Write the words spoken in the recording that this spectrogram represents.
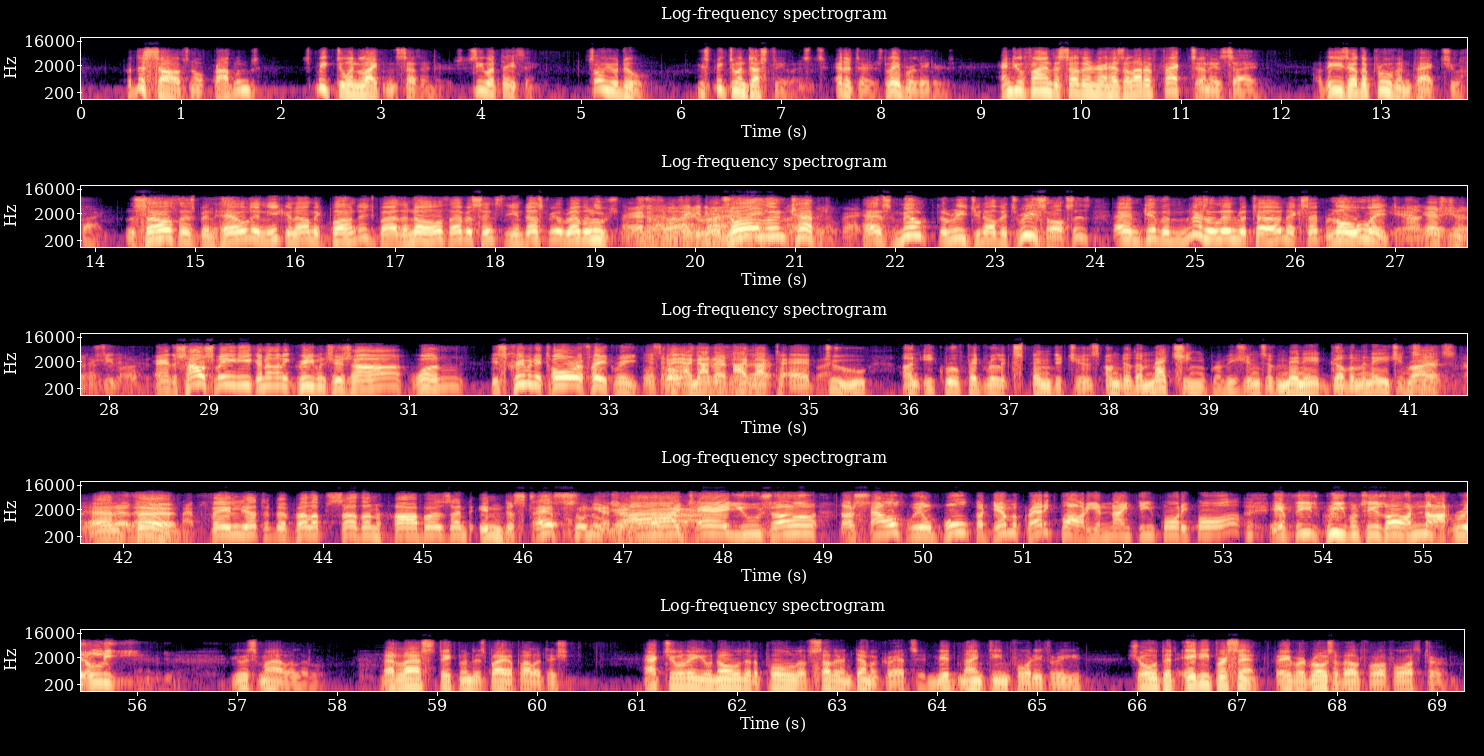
but this solves no problems. Speak to enlightened Southerners. See what they think. So you do. You speak to industrialists, editors, labor leaders, and you find the Southerner has a lot of facts on his side. Now, these are the proven facts you find. The South has been held in economic bondage by the North ever since the Industrial Revolution. Northern capital has milked the region of its resources and given little in return except low wages. Yes, sir. And the South's main economic grievances are one, discriminatory freight rates. Yes, and I'd, I'd like to add, two, unequal federal expenditures under the matching provisions of many government agencies. Right. And third, failure to develop southern harbors and industries. Absolutely. I tell you, sir, the South will bolt the Democratic Party in 1944 if these grievances are not relieved. You smile a little. That last statement is by a politician. Actually, you know that a poll of Southern Democrats in mid 1943 showed that 80% favored Roosevelt for a fourth term.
